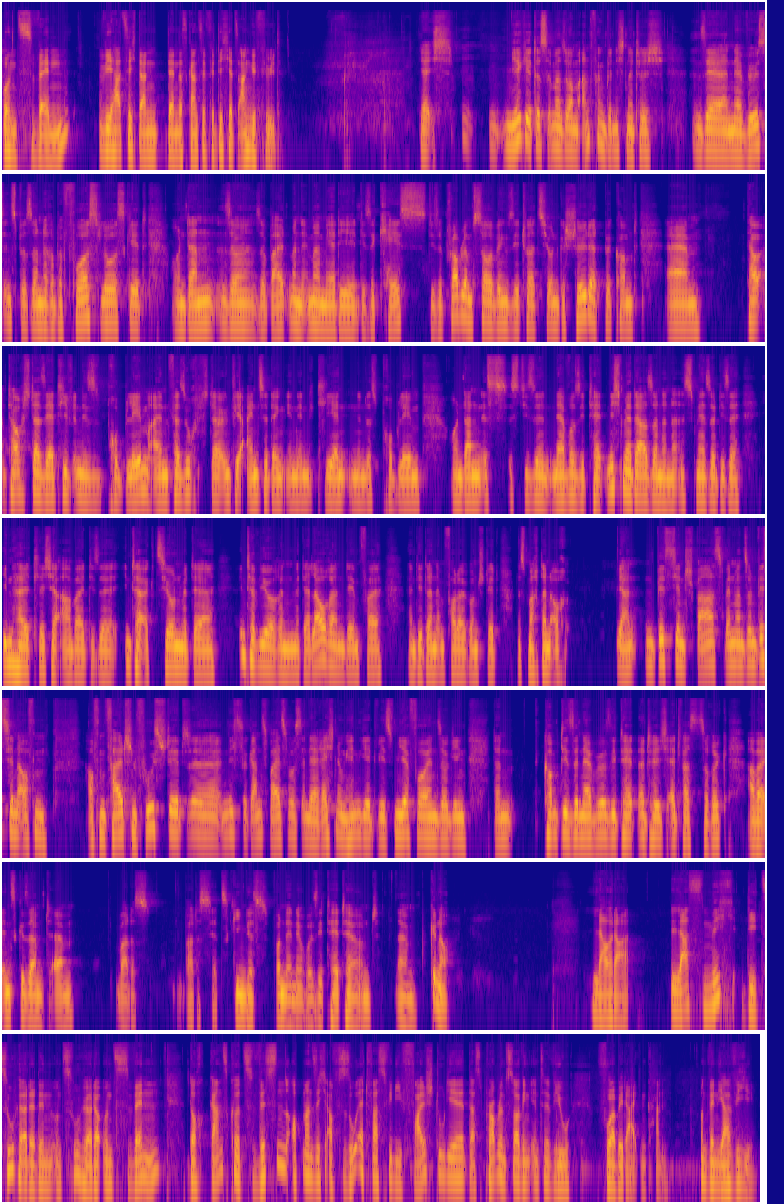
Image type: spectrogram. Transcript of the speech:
Und Sven, wie hat sich dann denn das Ganze für dich jetzt angefühlt? Ja, ich, mir geht es immer so, am Anfang bin ich natürlich sehr nervös, insbesondere bevor es losgeht. Und dann, so, sobald man immer mehr die, diese Case, diese Problem-Solving-Situation geschildert bekommt, ähm, tauche ich da sehr tief in dieses Problem ein, versuche mich da irgendwie einzudenken in den Klienten, in das Problem. Und dann ist, ist diese Nervosität nicht mehr da, sondern dann ist mehr so diese inhaltliche Arbeit, diese Interaktion mit der Interviewerin, mit der Laura in dem Fall, die dann im Vordergrund steht. Und das macht dann auch ja ein bisschen Spaß, wenn man so ein bisschen auf dem auf dem falschen Fuß steht, äh, nicht so ganz weiß, wo es in der Rechnung hingeht, wie es mir vorhin so ging, dann kommt diese Nervosität natürlich etwas zurück, aber insgesamt ähm, war das war das jetzt ging das von der Nervosität her und ähm, genau. Laura, lass mich, die Zuhörerinnen und Zuhörer und Sven doch ganz kurz wissen, ob man sich auf so etwas wie die Fallstudie, das Problem-Solving-Interview vorbereiten kann. Und wenn ja, wie?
